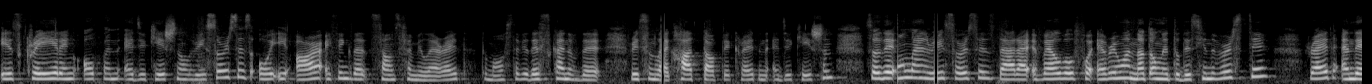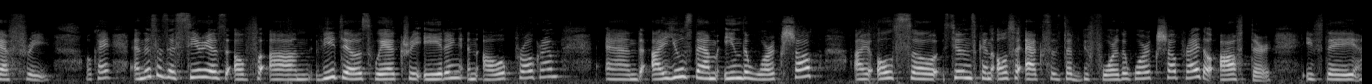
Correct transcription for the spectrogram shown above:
is creating open educational resources, OER. I think that sounds familiar, right, to most of you. This is kind of the recent like hot topic, right, in education. So the online resources that are available for everyone, not only to this university, right, and they are free. Okay, and this is a series of um, videos videos we are creating in our program, and I use them in the workshop. I also students can also access them before the workshop, right, or after, if they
